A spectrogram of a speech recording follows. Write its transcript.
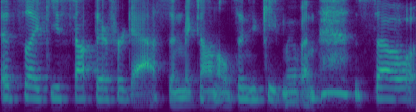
it's like you stop there for gas and McDonald's and you keep moving. So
